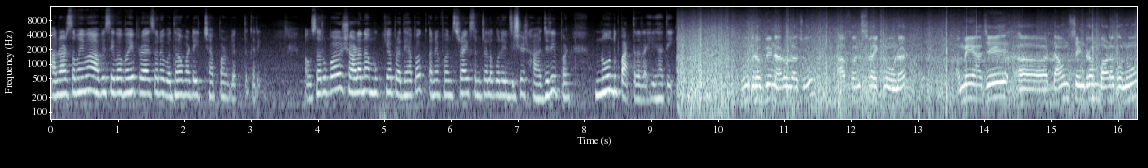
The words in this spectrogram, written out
આવનાર સમયમાં આવી સેવાભાવી પ્રયાસોને વધારવા માટે ઈચ્છા પણ વ્યક્ત કરી. અવસર ઉપર શાળાના મુખ્ય પ્રાધ્યાપક અને ફનસ્ટ્રાઇક સંચાલકોની વિશેષ હાજરી પણ નોંધપાત્ર રહી હતી. હું દ્રવ્ય નારોલા છું. આ ફન સ્ટ્રાઇકનો ઓનર. અમે આજે ડાઉન સિન્ડ્રોમ બાળકોનું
